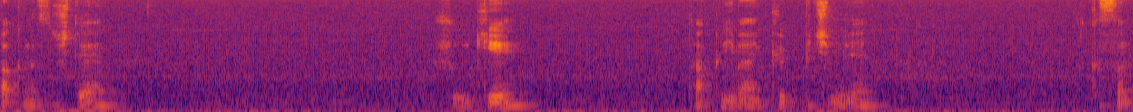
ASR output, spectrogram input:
bakınız işte şu iki takriben küp biçimli kısım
